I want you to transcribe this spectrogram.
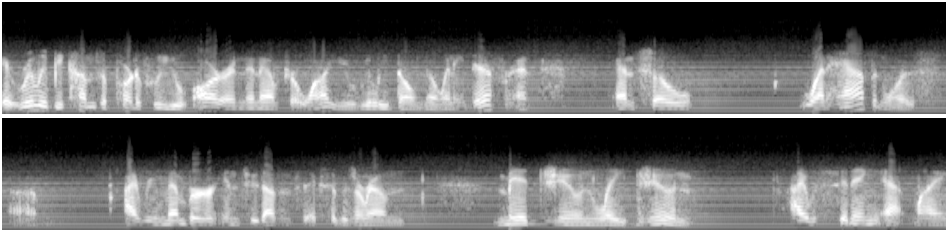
it really becomes a part of who you are, and then after a while, you really don't know any different. And so, what happened was, um, I remember in 2006, it was around mid June, late June, I was sitting at my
